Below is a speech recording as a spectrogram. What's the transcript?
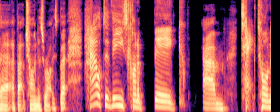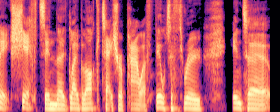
uh, about China's rise. But how do these kind of big um, tectonic shifts in the global architecture of power filter through into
